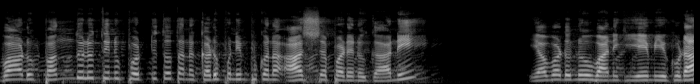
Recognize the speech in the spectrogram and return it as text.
వాడు పందులు తిను పొట్టుతో తన కడుపు నింపుకొన ఆశపడెను కానీ ఎవడును వానికి ఏమీ కూడా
